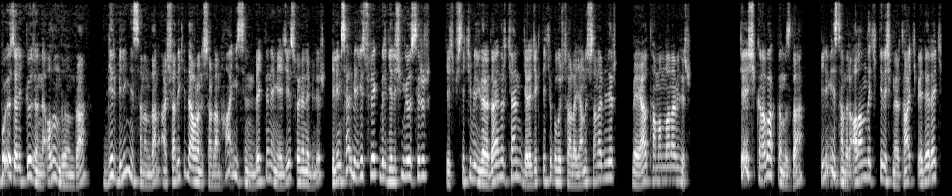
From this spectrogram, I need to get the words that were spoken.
Bu özellik göz önüne alındığında bir bilim insanından aşağıdaki davranışlardan hangisinin beklenemeyeceği söylenebilir. Bilimsel bilgi sürekli bir gelişim gösterir. Geçmişteki bilgilere dayanırken gelecekteki buluşlarla yanlışlanabilir veya tamamlanabilir. C şıkkına baktığımızda bilim insanları alandaki gelişmeleri takip ederek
